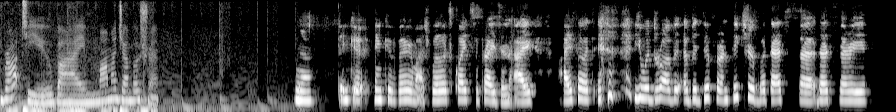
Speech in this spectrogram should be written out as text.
brought to you by Mama Jumbo Shrimp. Yeah, thank you, thank you very much. Well, it's quite surprising. I I thought you would draw a bit, a bit, different picture, but that's uh, that's very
